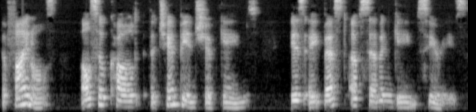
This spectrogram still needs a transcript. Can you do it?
The Finals, also called the Championship Games, is a best of seven game series.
